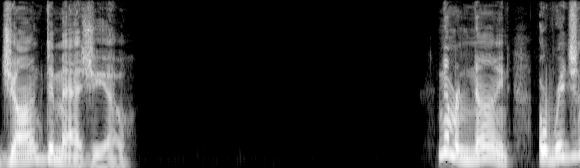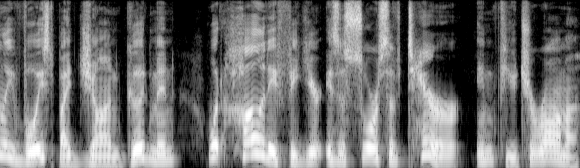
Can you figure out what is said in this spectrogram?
John DiMaggio. Number 9. Originally voiced by John Goodman, what holiday figure is a source of terror in Futurama?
